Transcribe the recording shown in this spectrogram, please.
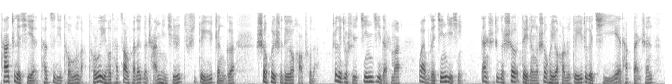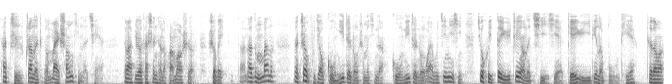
他这个企业他自己投入了，投入以后他造出来的一个产品，其实是对于整个社会是都有好处的。这个就是经济的什么外部的经济性，但是这个社对整个社会有好处，对于这个企业它本身，它只赚了这个卖商品的钱，对吧？比如说它生产的环保设设备啊，那怎么办呢？那政府就要鼓励这种什么性呢？鼓励这种外部经济性，就会对于这样的企业给予一定的补贴，知道吗？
